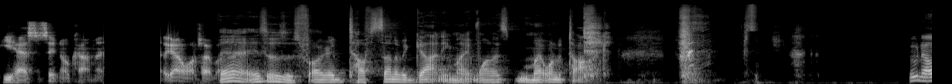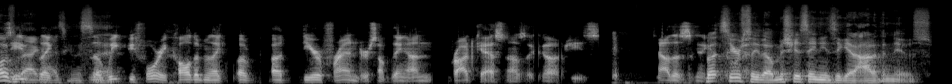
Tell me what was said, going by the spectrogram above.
he has to say no comment. Like I don't want to talk about. That. Yeah, Izzo's a fucking tough son of a gun. He might want to might want to talk. Who knows He, what that like guy's gonna the say? week before, he called him like a, a dear friend or something on broadcast, and I was like, oh, jeez. Now this is gonna. But seriously, though, Michigan State needs to get out of the news.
